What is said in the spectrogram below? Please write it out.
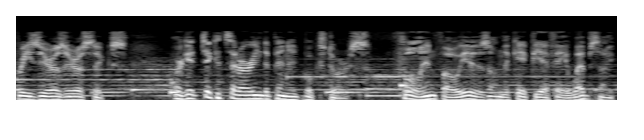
3006 or get tickets at our independent bookstores. Full info is on the KPFA website.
